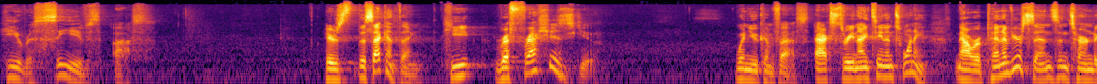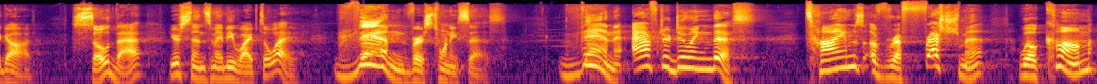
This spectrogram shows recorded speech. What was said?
he receives us. Here's the second thing He refreshes you when you confess. Acts 3 19 and 20. Now repent of your sins and turn to God, so that your sins may be wiped away. Then, verse 20 says, then, after doing this, times of refreshment will come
